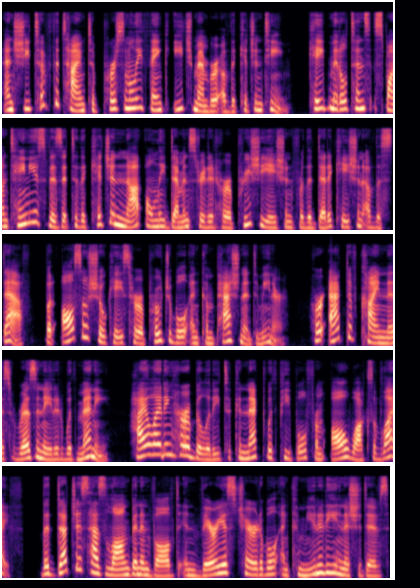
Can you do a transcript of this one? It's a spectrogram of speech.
and she took the time to personally thank each member of the kitchen team. Kate Middleton's spontaneous visit to the kitchen not only demonstrated her appreciation for the dedication of the staff, but also showcased her approachable and compassionate demeanor. Her act of kindness resonated with many, highlighting her ability to connect with people from all walks of life. The Duchess has long been involved in various charitable and community initiatives,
